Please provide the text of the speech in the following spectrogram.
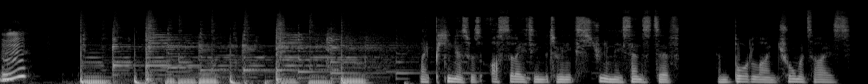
Mm. Mm. My penis was oscillating between extremely sensitive and borderline traumatized.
